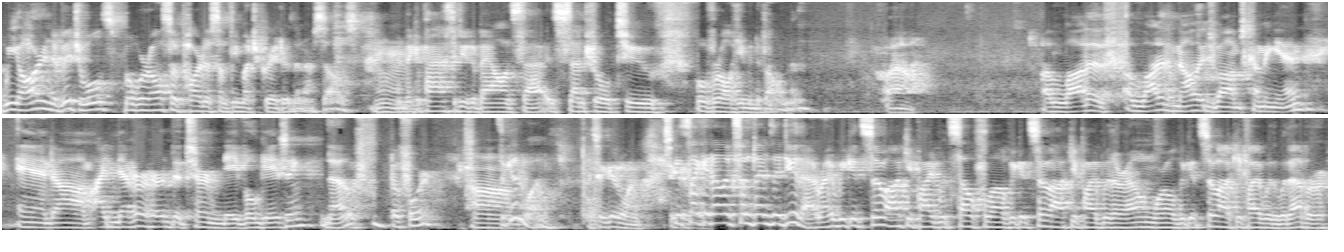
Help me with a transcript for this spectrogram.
we are individuals, but we're also part of something much greater than ourselves, mm. and the capacity to balance that is central to overall human development. Wow a lot of a lot of knowledge bombs coming in, and um, I'd never heard the term navel gazing. No, before. Um, it's a good one. It's a good one. It's Because psychedelics sometimes they do that, right? We get so occupied with self love, we get so occupied with our own world, we get so occupied with whatever.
